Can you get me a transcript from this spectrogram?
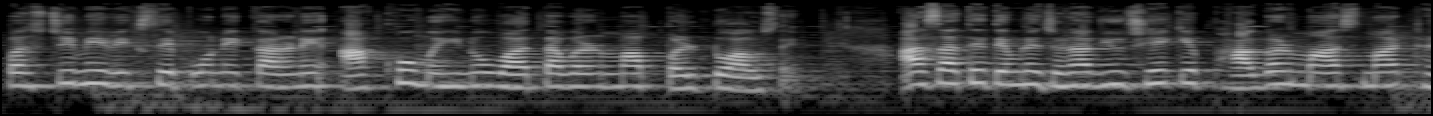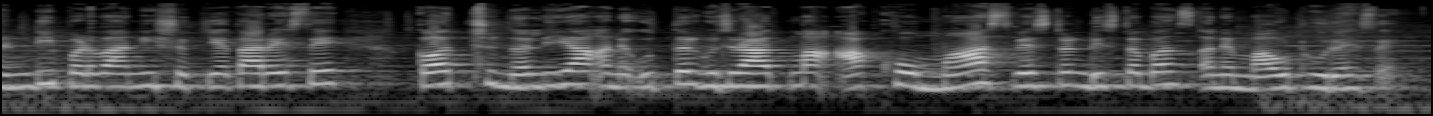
પશ્ચિમી વિક્ષેપોને કારણે આખો મહિનો વાતાવરણમાં પલટો આવશે. આ સાથે તેમણે જણાવ્યું છે કે ફાગણ માસમાં ઠંડી પડવાની શક્યતા રહેશે. કચ્છ, નલિયા અને ઉત્તર ગુજરાતમાં આખો માસ વેસ્ટર્ન ડિસ્ટર્બન્સ અને માવઠું રહેશે.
